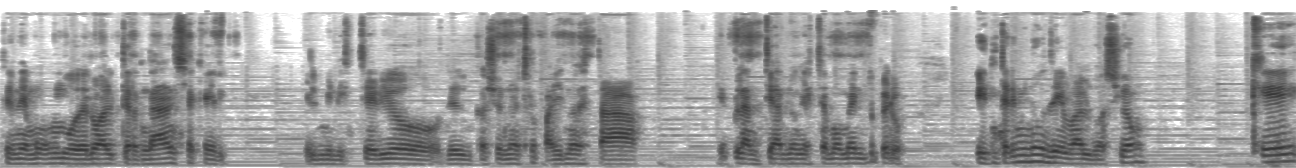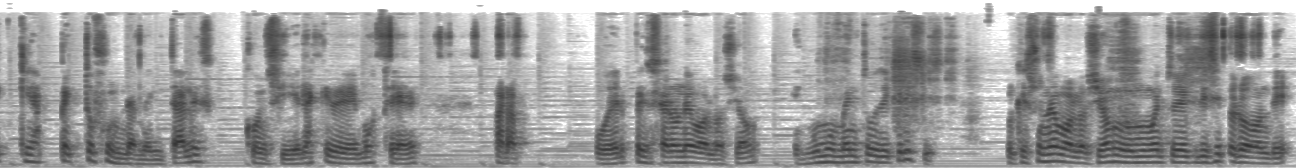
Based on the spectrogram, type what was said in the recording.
tenemos un modelo de alternancia que el, el Ministerio de Educación de nuestro país nos está eh, planteando en este momento, pero en términos de evaluación, ¿qué, qué aspectos fundamentales consideras que debemos tener para poder pensar una evaluación en un momento de crisis, porque es una evaluación en un momento de crisis, pero donde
